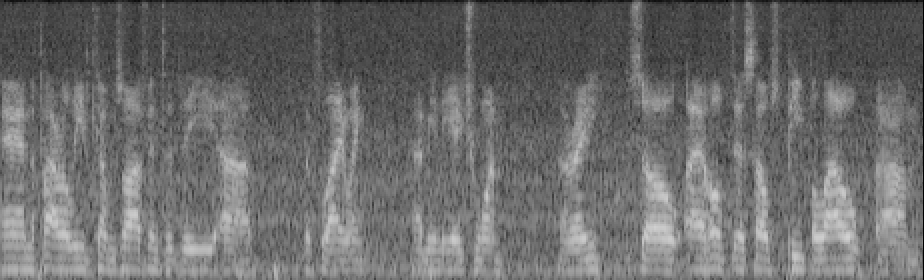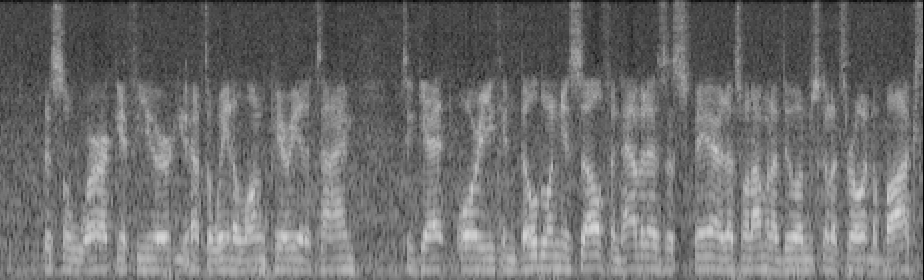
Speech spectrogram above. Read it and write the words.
and the power lead comes off into the uh, the Flywing. I mean the H1. Alrighty. So I hope this helps people out. Um, this will work if you're you have to wait a long period of time to get, or you can build one yourself and have it as a spare. That's what I'm to do. I'm just to throw it in a box.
